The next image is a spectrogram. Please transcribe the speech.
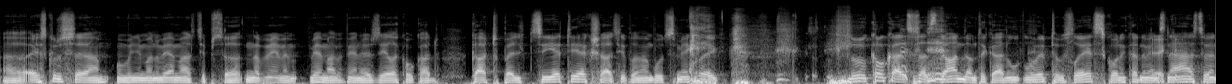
uh, ekskursijām, un viņi man vienmēr, čips, uh, ne vienmēr, vienmēr vienreiz ielika kaut kādu kartupeļu cieti iekšā, cip, lai man būtu smieklīgi. nu, kaut kāds tāds random, tā kā virtuves lietas, ko nekad neviens neēst, vai,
